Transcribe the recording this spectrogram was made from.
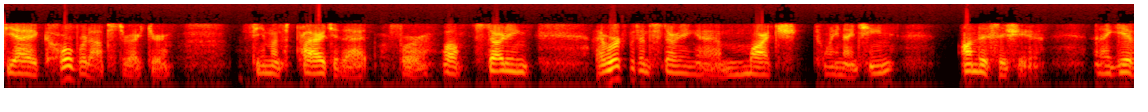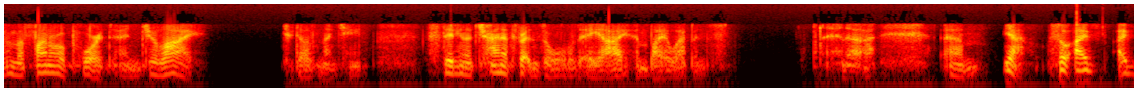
CIA covert ops director a few months prior to that. For well, starting, I worked with him starting uh, March 2019 on this issue, and I gave him a final report in July 2019, stating that China threatens the world with AI and bioweapons. And uh, um, yeah, so I've I've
